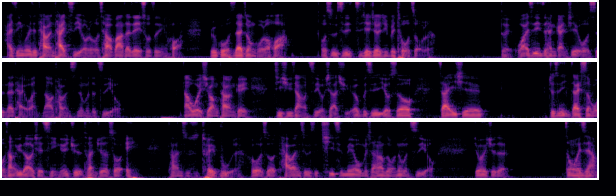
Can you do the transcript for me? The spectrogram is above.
还是因为是台湾太自由了，我才有办法在这里说这些话。如果我是在中国的话，我是不是直接就已经被拖走了？对我还是一直很感谢我生在台湾，然后台湾是那么的自由。那我也希望台湾可以继续这样的自由下去，而不是有时候在一些就是你在生活上遇到一些事情，你会觉得突然觉得说，哎，台湾是不是退步了？或者说台湾是不是其实没有我们想象中那么自由？就会觉得怎么会这样？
